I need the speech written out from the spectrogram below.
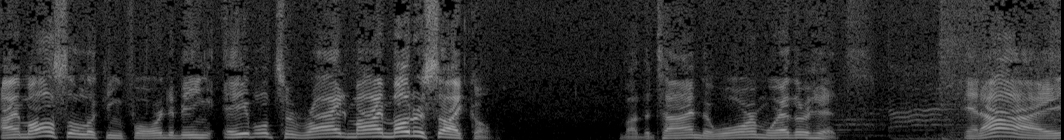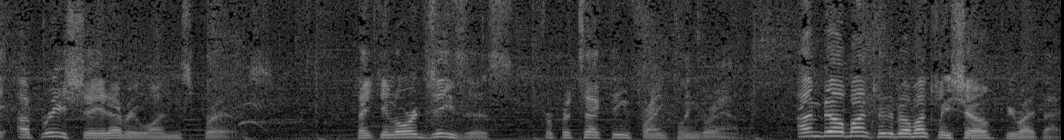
I'm also looking forward to being able to ride my motorcycle by the time the warm weather hits. And I appreciate everyone's prayers. Thank you, Lord Jesus, for protecting Franklin Graham. I'm Bill Bunkley, The Bill Bunkley Show. Be right back.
